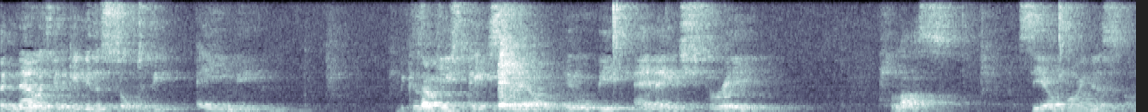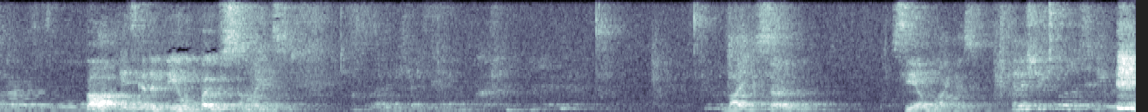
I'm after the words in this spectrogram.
But now it's going to give me the salt of the amine. Because I've used HCl, it will be NH3 plus Cl minus, but it's going to be on both sides, like so. Cl minus. I wish you told us you were doing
